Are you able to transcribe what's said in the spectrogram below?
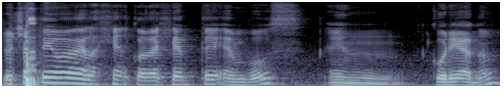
Yo chateo con la gente en voz, en coreano.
